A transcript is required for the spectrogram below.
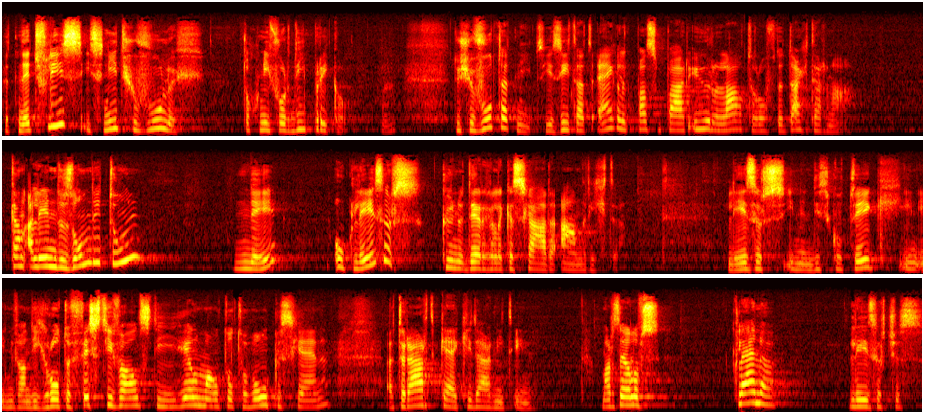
Het netvlies is niet gevoelig, toch niet voor die prikkel. Dus je voelt dat niet. Je ziet dat eigenlijk pas een paar uren later of de dag daarna. Kan alleen de zon dit doen? Nee, ook lasers kunnen dergelijke schade aanrichten. Lasers in een discotheek, in, in van die grote festivals die helemaal tot de wolken schijnen. Uiteraard kijk je daar niet in. Maar zelfs kleine lasertjes,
